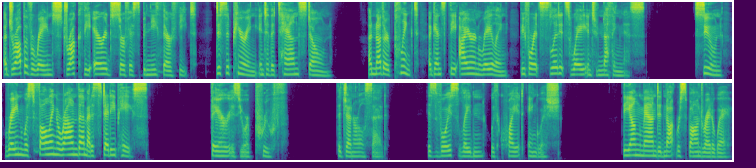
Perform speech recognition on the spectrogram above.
A drop of rain struck the arid surface beneath their feet disappearing into the tan stone. Another plinked against the iron railing before it slid its way into nothingness. Soon, rain was falling around them at a steady pace. There is your proof, the general said, his voice laden with quiet anguish. The young man did not respond right away.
